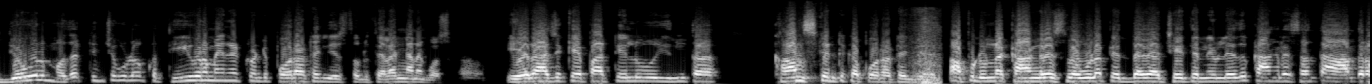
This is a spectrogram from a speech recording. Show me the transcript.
ఉద్యోగులు మొదటి నుంచి కూడా ఒక తీవ్రమైనటువంటి పోరాటం చేస్తారు తెలంగాణ కోసం. ఏ రాజకీయ పార్టీలు ఇంత కాన్స్టెంట్గా పోరాటం చేయరు అప్పుడున్న కాంగ్రెస్లో కూడా పెద్దగా చైతన్యం లేదు. కాంగ్రెస్ అంతా ఆంధ్ర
